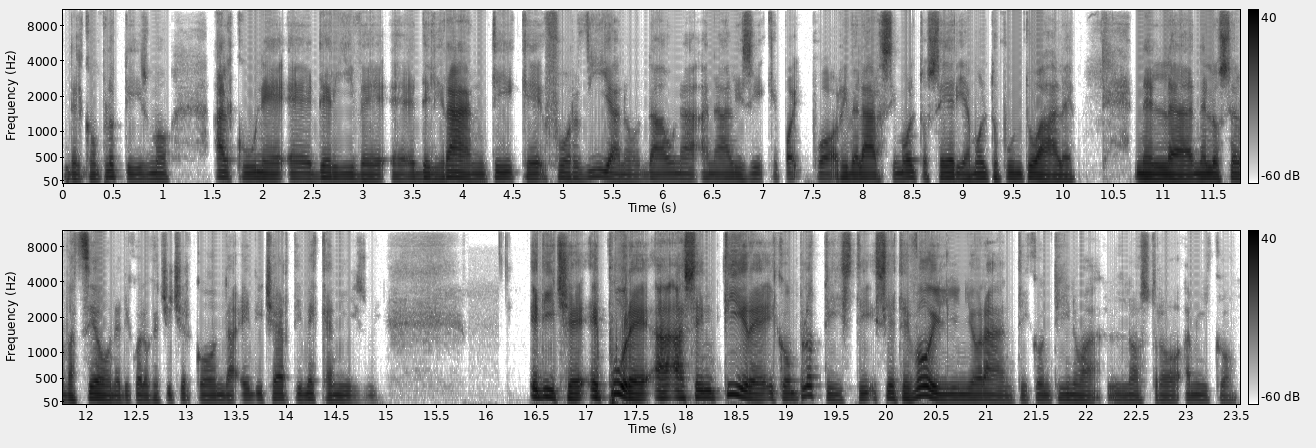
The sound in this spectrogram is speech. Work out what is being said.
del complottismo alcune, ehm, derive, ehm, deliranti che fuorviano da una analisi che poi può rivelarsi molto seria, molto puntuale nel nell'osservazione di quello che ci circonda e di certi meccanismi. E dice: "Eppure a a sentire i complottisti siete voi gli ignoranti", continua il nostro amico.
